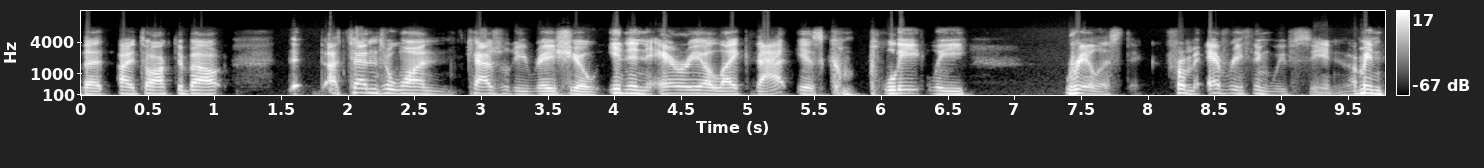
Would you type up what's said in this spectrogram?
that I talked about. A 10 to 1 casualty ratio in an area like that is completely realistic from everything we've seen. I mean,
